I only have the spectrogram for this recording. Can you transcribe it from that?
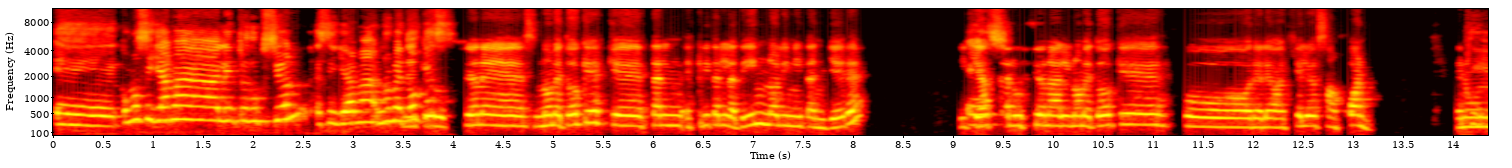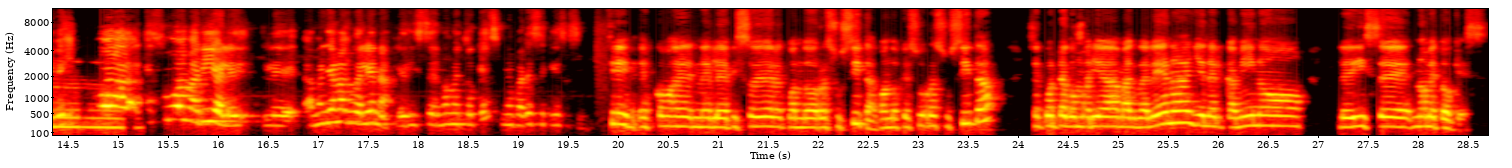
Eh, ¿Cómo se llama la introducción? Se llama No me toques. La introducción es No me toques, que está escrita en latín, no limitan yere, y que hace alusión al No me toques por el Evangelio de San Juan. En un... Jesús, a, María, le, a María Magdalena, le dice, no me toques, me parece que es así. Sí, es como en el episodio de cuando resucita, cuando Jesús resucita, se encuentra con María Magdalena y en el camino le dice, no me toques.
